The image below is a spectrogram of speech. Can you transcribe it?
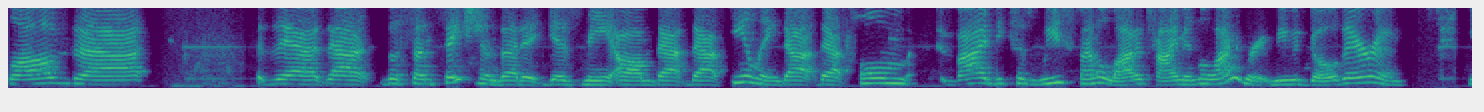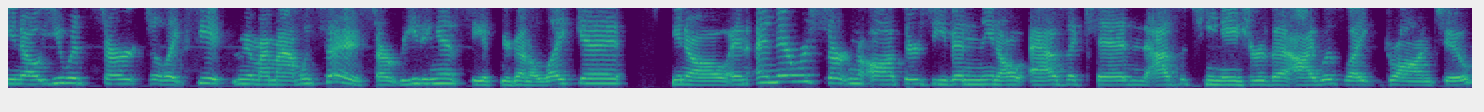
love that that that the sensation that it gives me um that that feeling that that home vibe because we spent a lot of time in the library. We would go there and you know you would start to like see it you know, my mom would say start reading it see if you're going to like it you know and and there were certain authors even you know as a kid and as a teenager that i was like drawn to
